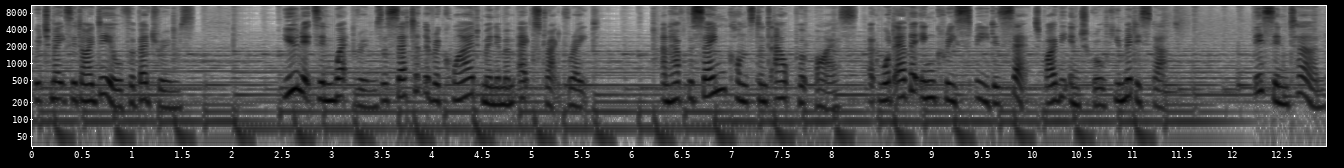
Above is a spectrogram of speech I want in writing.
which makes it ideal for bedrooms. Units in wet rooms are set at the required minimum extract rate and have the same constant output bias at whatever increased speed is set by the integral humidistat. This in turn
